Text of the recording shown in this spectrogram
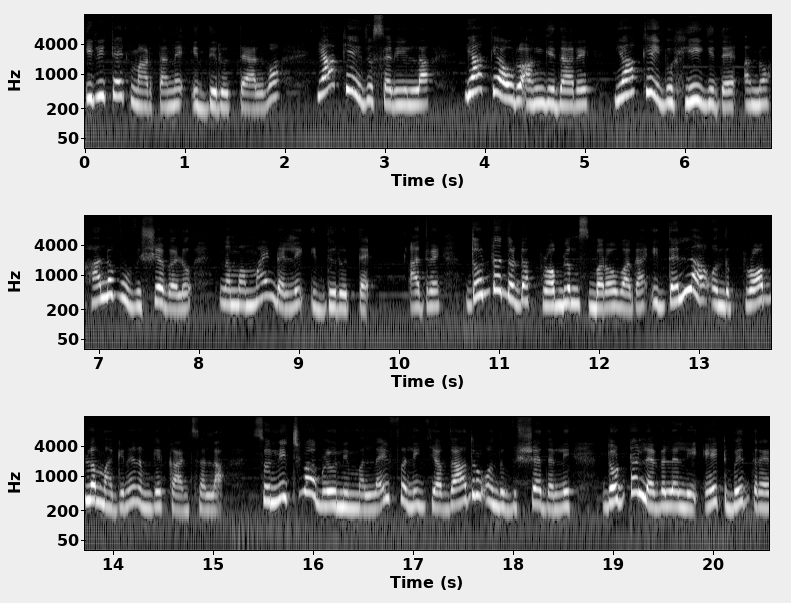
ಇರಿಟೇಟ್ ಮಾಡ್ತಾನೆ ಇದ್ದಿರುತ್ತೆ ಅಲ್ವಾ? ಯಾಕೆ ಇದು ಸರಿಯಿಲ್ಲ ಯಾಕೆ ಅವರು ಹಂಗಿದ್ದಾರೆ? ಯಾಕೆ ಇದು ಹೀಗಿದೆ ಅನ್ನೋ ಹಲವು ವಿಷಯಗಳು ನಮ್ಮ ಮೈಂಡಲ್ಲಿ ಇದ್ದಿರುತ್ತೆ. ಆದರೆ ದೊಡ್ಡ ದೊಡ್ಡ ಪ್ರಾಬ್ಲಮ್ಸ್ ಬರೋವಾಗ ಇದೆಲ್ಲ ಒಂದು ಪ್ರಾಬ್ಲಮ್ ಆಗಿನೇ ನಮಗೆ ಕಾಣಿಸಲ್ಲ. ಸೊ ನಿಜವಾಗ್ಲೂ ನಿಮ್ಮ ಲೈಫಲ್ಲಿ ಯಾವುದಾದ್ರೂ ಒಂದು ವಿಷಯದಲ್ಲಿ ದೊಡ್ಡ ಲೆವೆಲಲ್ಲಿ ಏಟ್ ಬಿದ್ದರೆ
